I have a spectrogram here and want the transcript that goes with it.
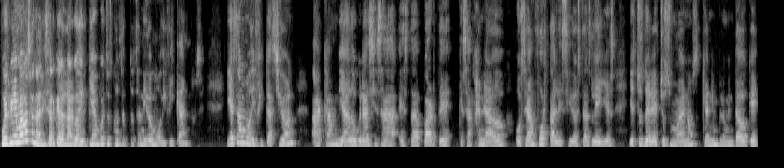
Pues bien, vamos a analizar que a lo largo del tiempo estos conceptos han ido modificándose. Y esa modificación ha cambiado gracias a esta parte que se han generado o se han fortalecido estas leyes y estos derechos humanos que han implementado que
